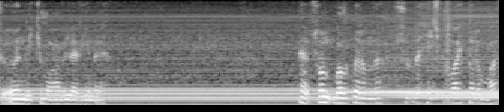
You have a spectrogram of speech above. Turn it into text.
Şu öndeki maviler yine. Evet son balıklarım da şurada HP White'larım var.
